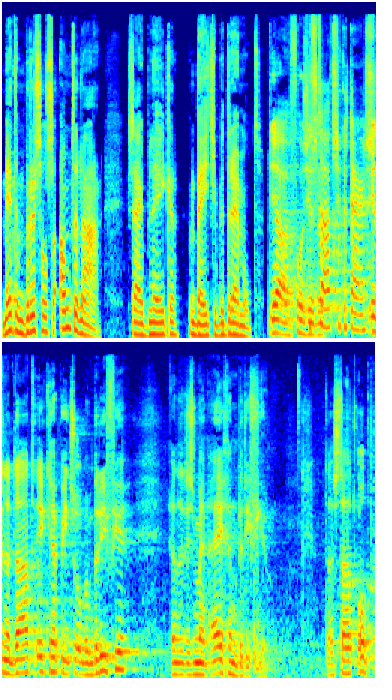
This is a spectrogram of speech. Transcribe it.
met een Brusselse ambtenaar... zei Bleker een beetje bedremmeld. Ja, voorzitter. De staatssecretaris. Inderdaad, ik heb iets op een briefje en dat is mijn eigen briefje. Daar staat op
